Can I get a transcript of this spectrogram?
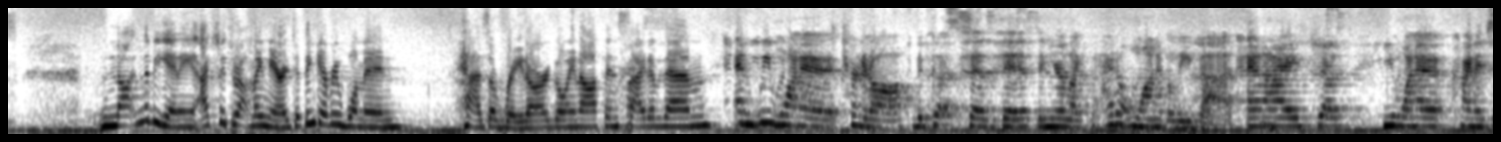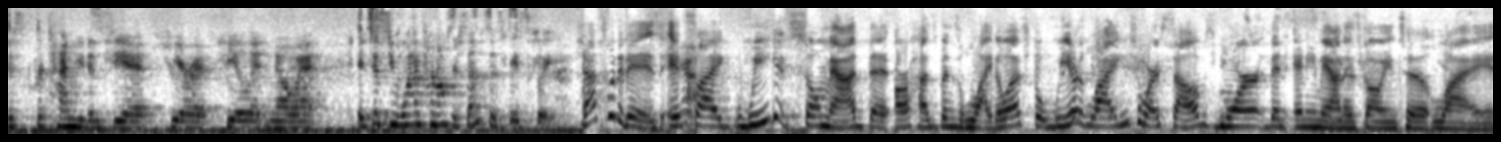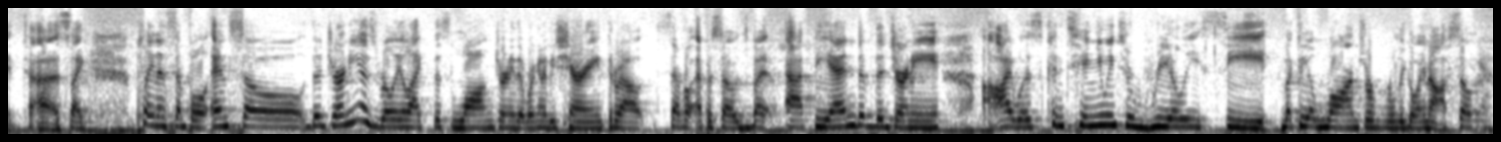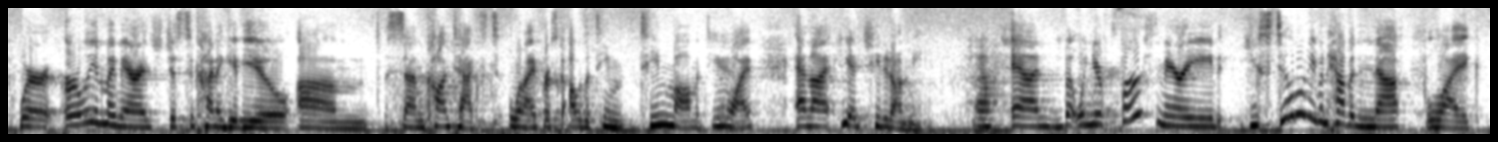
not in the beginning, actually throughout my marriage. I think every woman has a radar going off inside of them. And we want to turn it off. The gut says this, and you're like, but I don't want to believe that. And I just, you want to kind of just pretend you didn't see it, hear it, feel it, know it. It's just you want to turn off your senses, basically. That's what it is. It's Yeah. like we get so mad that our husbands lie to us, but we are lying to ourselves more than any man is going to lie to us. Like plain and simple. And so the journey is really like this long journey that we're going to be sharing throughout several episodes. But at the end of the journey, I was continuing to really see like the alarms were really going off. So Yeah. we're early in my marriage, just to kind of give you um, some context. When I first, I was a teen teen mom, a teen Yeah. wife, and I, he had cheated on me. Ugh. And but when you're first married, you still don't even have enough like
